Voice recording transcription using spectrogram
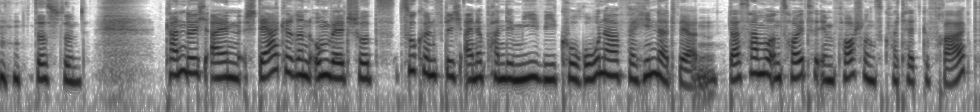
Das stimmt. Kann durch einen stärkeren Umweltschutz zukünftig eine Pandemie wie Corona verhindert werden? Das haben wir uns heute im Forschungsquartett gefragt.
